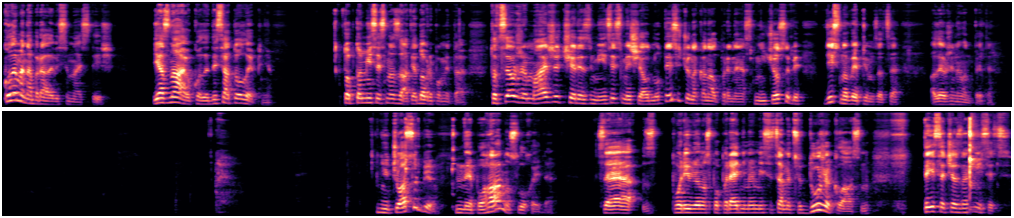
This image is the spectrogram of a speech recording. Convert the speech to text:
коли ми набрали 18 тисяч? Я знаю коли, 10 липня. Тобто місяць назад, я добре пам'ятаю. То це вже майже через місяць ми ще одну тисячу на канал принесли. Нічого собі, дійсно вип'ємо за це. Але вже не вон пити. Нічого собі, непогано, слухайте. Це порівняно з попередніми місяцями це дуже класно. Тисяча за місяць.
